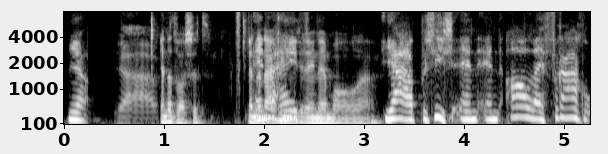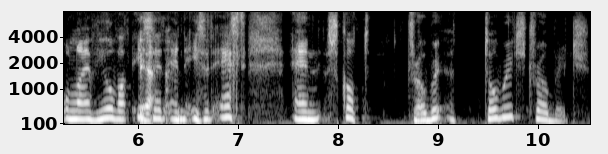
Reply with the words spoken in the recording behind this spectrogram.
ja. Ja, En dat was het. En En daarna ging heeft- iedereen helemaal... eh, Ja, precies. En, en allerlei vragen online van, joh, wat is Ja. het en is het echt? En Scott Trowbridge, uh, Trowbridge, Trowbridge,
